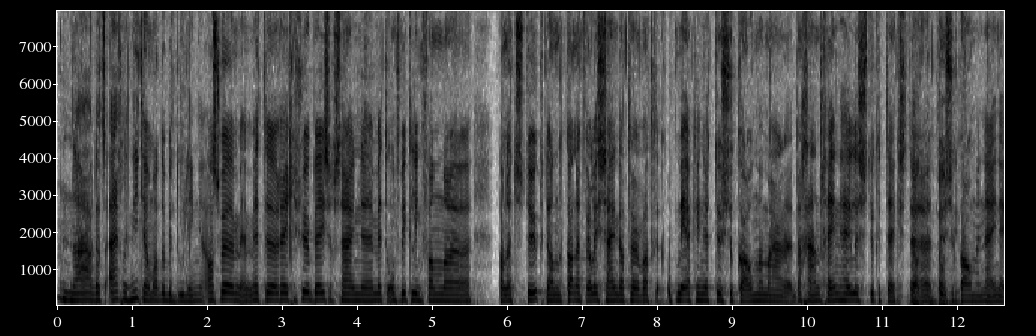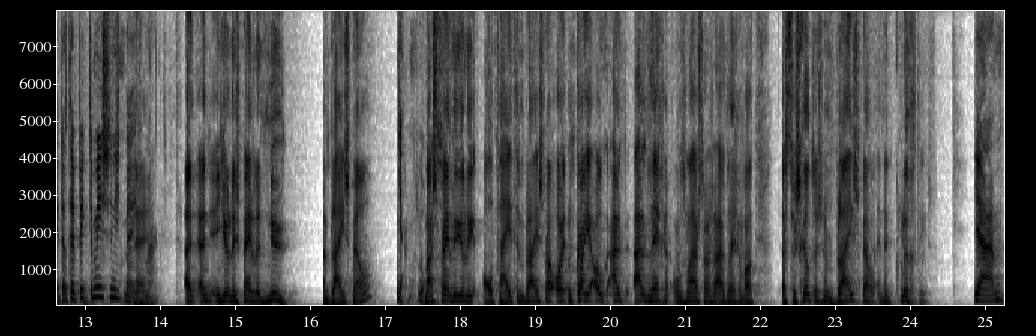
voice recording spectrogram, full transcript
Nou, dat is eigenlijk niet helemaal de bedoeling. Als we met- de regisseur bezig zijn eh, met de ontwikkeling van, eh, van het stuk... dan kan het wel eens zijn dat er wat opmerkingen tussen komen... maar eh, er gaan geen hele stukken tekst eh, Dat- dat tussen niet. komen. Nee, nee, dat heb ik tenminste niet meegemaakt. En, en jullie spelen nu een blijspel? Ja, klopt. Maar spelen jullie altijd een blijspel? En kan je ook uit, uitleggen, onze luisteraars uitleggen... wat het verschil tussen een blijspel en een klucht is? Ja,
